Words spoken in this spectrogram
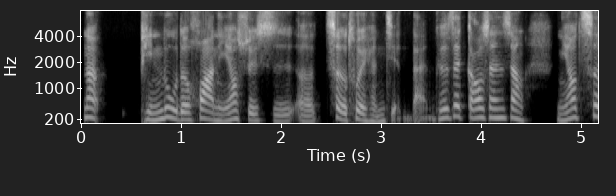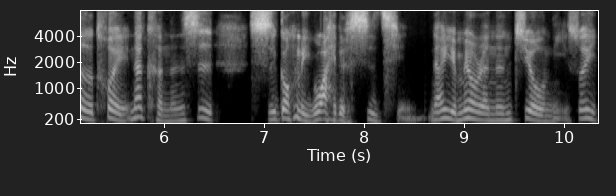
那平路的话，你要随时呃撤退很简单，可是，在高山上你要撤退，那可能是十公里外的事情，然后也没有人能救你，所以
